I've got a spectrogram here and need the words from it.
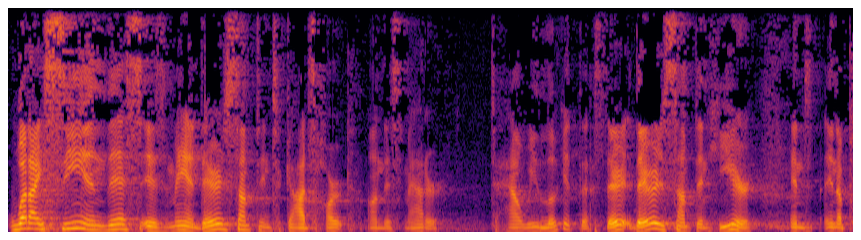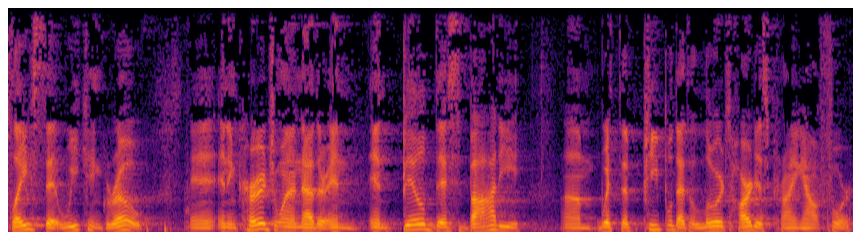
what I see in this is, man, there is something to God's heart on this matter to how we look at this. There, there is something here in, in a place that we can grow and, and encourage one another and, and build this body um, with the people that the Lord's heart is crying out for.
